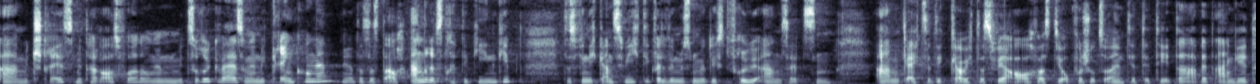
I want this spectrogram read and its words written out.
äh, mit Stress, mit Herausforderungen, mit Zurückweisungen, mit Kränkungen, ja, dass es da auch andere Strategien gibt. Das finde ich ganz wichtig, weil wir müssen möglichst früh ansetzen. Ähm, gleichzeitig glaube ich, dass wir auch, was die opferschutzorientierte Täterarbeit angeht,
